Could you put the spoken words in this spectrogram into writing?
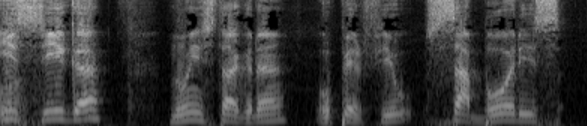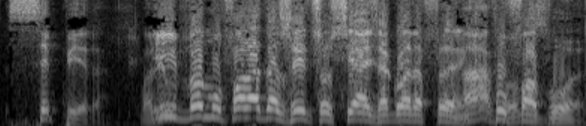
E siga no Instagram o perfil Sabores Cepera. Valeu? E vamos falar das redes sociais agora, Frank, Ah, por vamos. favor.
